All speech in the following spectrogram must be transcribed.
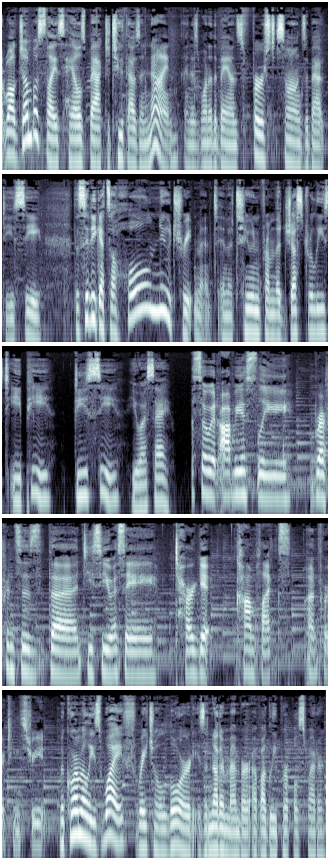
But while Jumbo Slice hails back to 2009 and is one of the band's first songs about DC, the city gets a whole new treatment in a tune from the just released EP, DC USA. So it obviously references the DC USA Target complex on 14th Street. McCormally's wife, Rachel Lord, is another member of Ugly Purple Sweater.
